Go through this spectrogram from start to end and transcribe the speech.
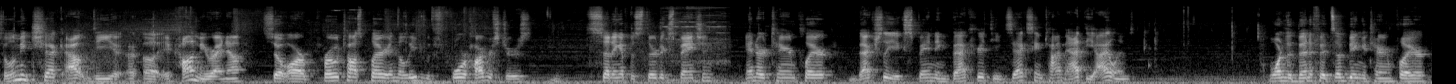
So let me check out the uh, uh, economy right now. So our Protoss player in the lead with four Harvesters, setting up his third expansion, and our Terran player actually expanding back here at the exact same time at the island. One of the benefits of being a Terran player,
